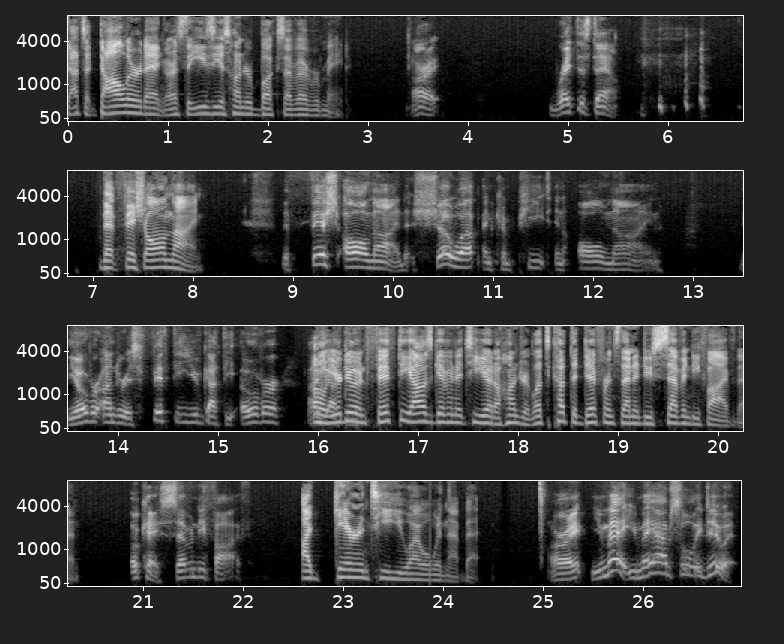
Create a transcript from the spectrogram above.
that's a dollar at angler. That's the easiest hundred bucks I've ever made. All right. Write this down. That fish all nine. The fish all nine that show up and compete in all nine. The over under is 50. You've got the over. I've Oh, you're the- doing fifty. I was giving it to you at hundred. Let's cut the difference then and do seventy-five. Then okay, 75. I guarantee you, I will win that bet. All right. You may, you may absolutely do it.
